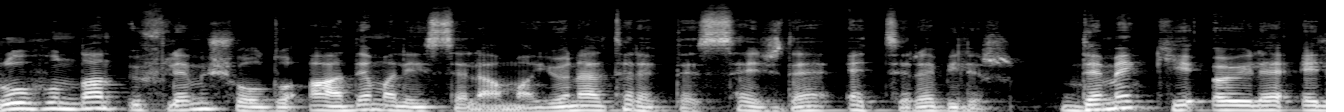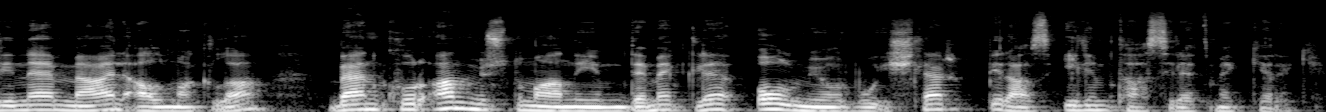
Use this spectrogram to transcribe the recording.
ruhundan üflemiş olduğu Adem Aleyhisselam'a yönelterek de secde ettirebilir. Demek ki öyle eline meal almakla ben Kur'an Müslümanıyım demekle olmuyor bu işler. Biraz ilim tahsil etmek gerek.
